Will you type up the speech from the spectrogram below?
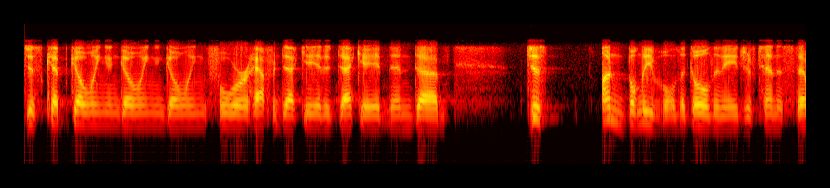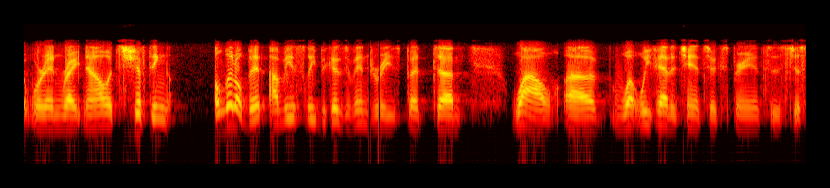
just kept going and going and going for half a decade, a decade, and uh, just unbelievable the golden age of tennis that we're in right now. It's shifting a little bit, obviously because of injuries, but uh, wow, uh, what we've had a chance to experience is just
